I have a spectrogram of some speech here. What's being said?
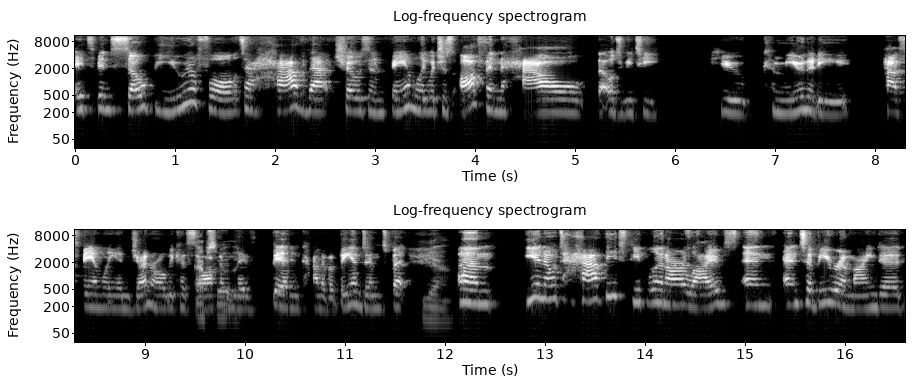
it's been so beautiful to have that chosen family which is often how the lgbtq community has family in general because so Absolutely. often they've been kind of abandoned but yeah um you know to have these people in our lives and and to be reminded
